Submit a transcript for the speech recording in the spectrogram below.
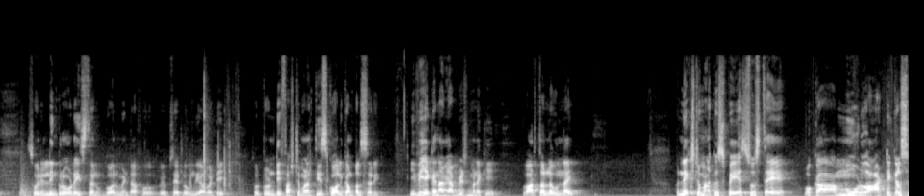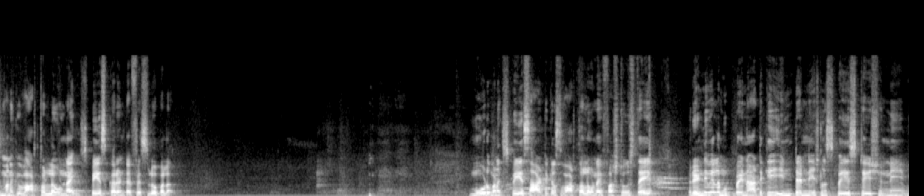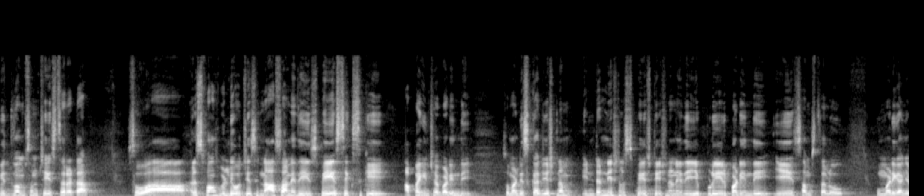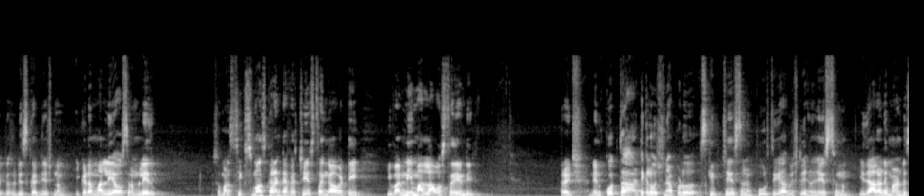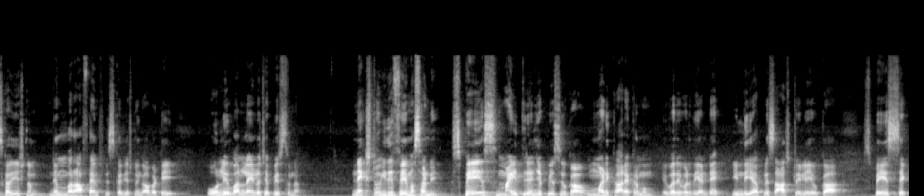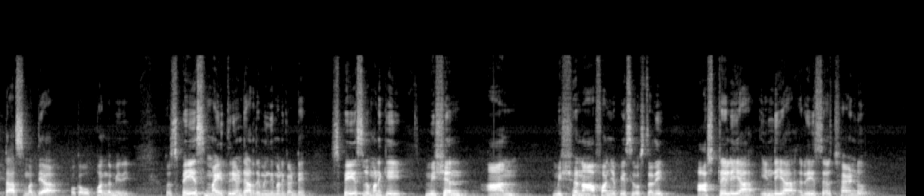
సో నేను లింక్లో కూడా ఇస్తాను గవర్నమెంట్ ఆఫ్ వెబ్సైట్లో ఉంది కాబట్టి. సో ట్వంటీ ఫస్ట్ మనం తీసుకోవాలి కంపల్సరీ. ఇవి ఎకనామీ అప్డేట్స్ మనకి వార్తల్లో ఉన్నాయి. నెక్స్ట్ మనకు స్పేస్ చూస్తే ఒక మూడు ఆర్టికల్స్ మనకి వార్తల్లో ఉన్నాయి. స్పేస్ కరెంట్ అఫైర్స్ లోపల. మూడు మనకి స్పేస్ ఆర్టికల్స్ వార్తల్లో ఉన్నాయి. ఫస్ట్ చూస్తే రెండు వేల ముప్పై నాటికి ఇంటర్నేషనల్ స్పేస్ స్టేషన్ని విధ్వంసం చేస్తారట. సో ఆ రెస్పాన్సిబిలిటీ వచ్చేసి నాసా అనేది స్పేస్ ఎక్స్కి అప్పగించబడింది. సో మనం డిస్కస్ చేసినాం ఇంటర్నేషనల్ స్పేస్ స్టేషన్ అనేది ఎప్పుడు ఏర్పడింది ఏ సంస్థలు ఉమ్మడిగా అని చెప్పేసి డిస్కస్ చేసినాం. ఇక్కడ మళ్ళీ అవసరం లేదు. సో మనం సిక్స్ మంత్స్ కరెంట్ అఫైర్స్ చేస్తాం కాబట్టి ఇవన్నీ మళ్ళా వస్తాయండి. రైట్ నేను కొత్త ఆర్టికల్ వచ్చినప్పుడు స్కిప్ చేస్తాను పూర్తిగా విశ్లేషణ చేస్తున్నాం. ఇది ఆల్రెడీ మనం డిస్కస్ చేసినాం. నెంబర్ ఆఫ్ టైమ్స్ డిస్కస్ చేసినాం కాబట్టి ఓన్లీ వన్ లైన్లో చెప్పిస్తున్నా. నెక్స్ట్ ఇది ఫేమస్ అండి. స్పేస్ మైత్రి అని చెప్పేసి ఒక ఉమ్మడి కార్యక్రమం. ఎవరెవరిది అంటే ఇండియా ప్లస్ ఆస్ట్రేలియా యొక్క స్పేస్ సెక్టార్స్ మధ్య ఒక ఒప్పందం ఇది. సో స్పేస్ మైత్రి అంటే అర్థమైంది మనకంటే. స్పేస్లో మనకి మిషన్ ఆన్ మిషన్ ఆఫ్ అని చెప్పేసి వస్తుంది. Australia India research and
